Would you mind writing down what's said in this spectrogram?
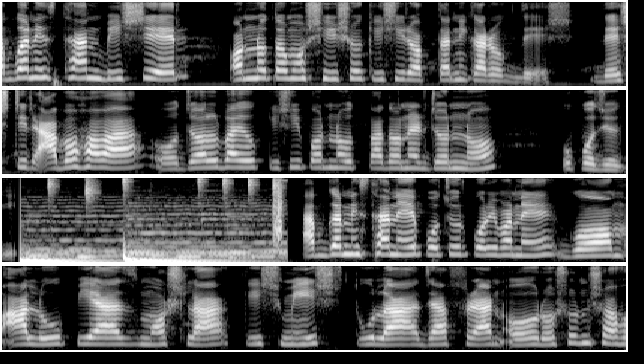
আফগানিস্তান বিশ্বের অন্যতম শীর্ষ কৃষি রপ্তানিকারক দেশ। দেশটির আবহাওয়া ও জলবায়ু কৃষিপণ্য উৎপাদনের জন্য উপযোগী। আফগানিস্তানে প্রচুর পরিমাণে গম, আলু, পেঁয়াজ, মশলা, কিশমিশ, তুলা, জাফরান ও রসুন সহ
